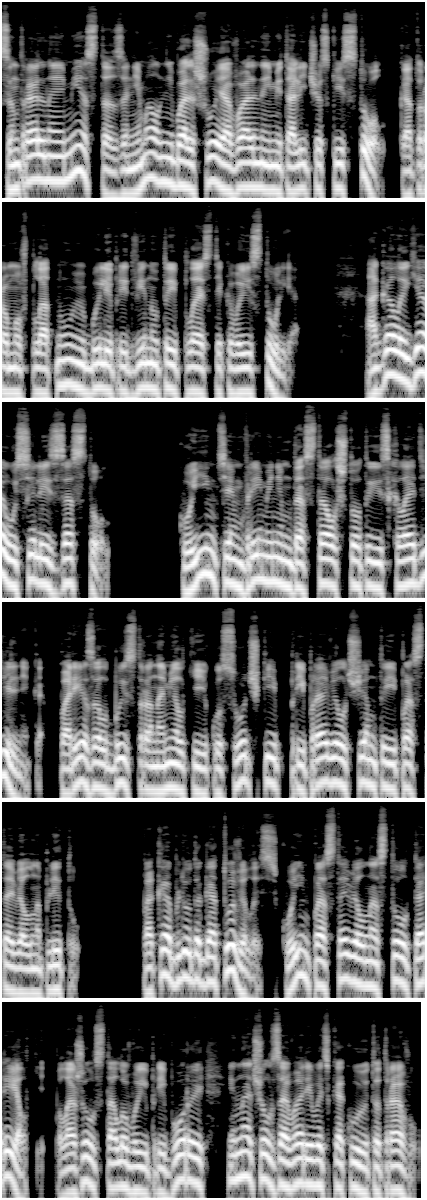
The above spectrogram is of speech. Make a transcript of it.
Центральное место занимал небольшой овальный металлический стол, к которому вплотную были придвинуты пластиковые стулья. Агал и я уселись за стол. Куим тем временем достал что-то из холодильника, порезал быстро на мелкие кусочки, приправил чем-то и поставил на плиту. Пока блюдо готовилось, Куим поставил на стол тарелки, положил столовые приборы и начал заваривать какую-то траву.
